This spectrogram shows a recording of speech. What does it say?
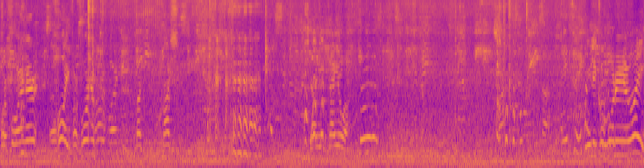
For foreigner, hoy, for foreigner, mas, mas, dahil kayo ah. Pili ko foreigner, hoy.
